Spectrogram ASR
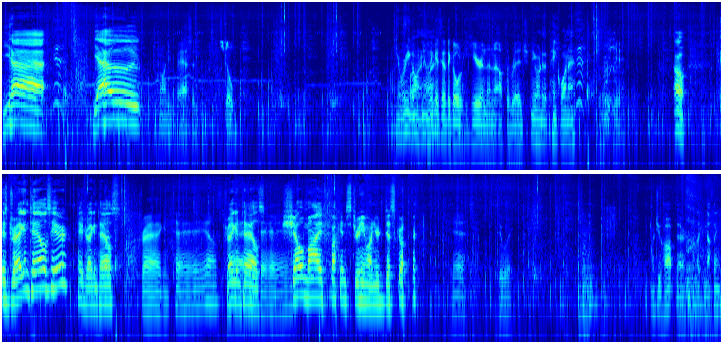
Yeah. Yeah. Come on, you bastard. Let's go. Yeah, where are you going I think it's got to go here and then up the ridge. You're going to the pink one, eh? Yeah. Oh, is Dragon Tails here? Hey, Dragon Tails. Dragon Tales. Dragon Tails. Show my fucking stream on your Discord. Yeah, do it. Why'd you hop there? Like nothing?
